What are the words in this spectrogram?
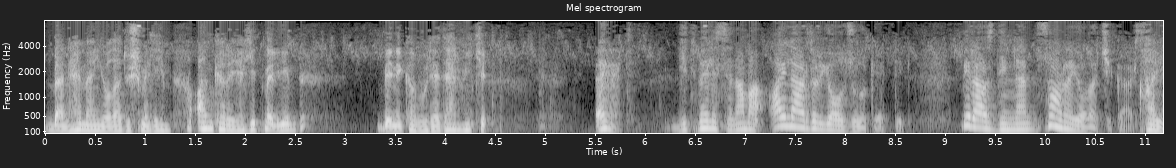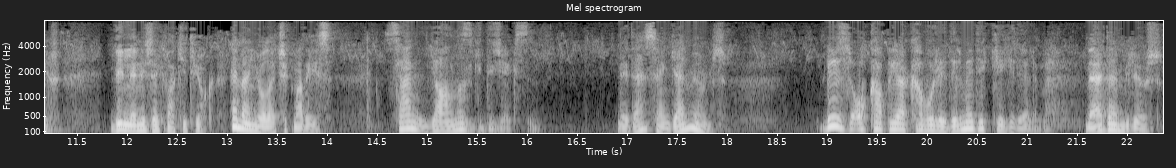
Ben hemen yola düşmeliyim. Ankara'ya gitmeliyim. Beni kabul eder mi ki? Evet. Gitmelisin ama aylardır yolculuk ettik. Biraz dinlen sonra yola çıkarsın. Hayır. Dinlenecek vakit yok. Hemen yola çıkmalıyız. Sen yalnız gideceksin. Neden sen gelmiyor musun? Biz o kapıya kabul edilmedik ki gidelim. Nereden biliyorsun?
